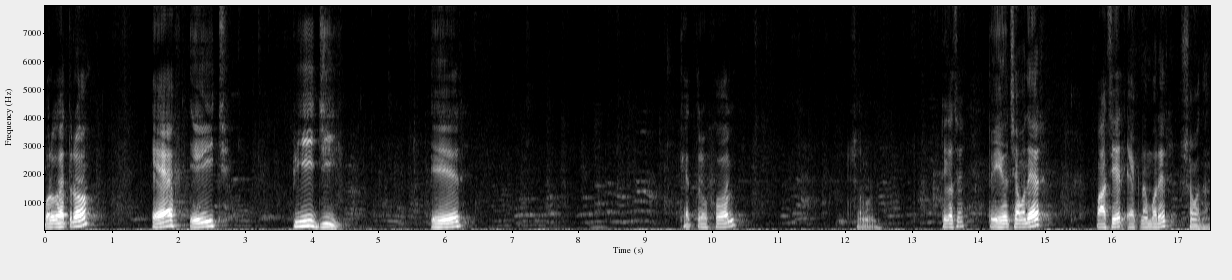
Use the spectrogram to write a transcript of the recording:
বর্গক্ষেত্র এফ এইচ পিজি এর ক্ষেত্রফল সমান। ঠিক আছে? তো এই হচ্ছে আমাদের পাঁচের এক নম্বরের সমাধান।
